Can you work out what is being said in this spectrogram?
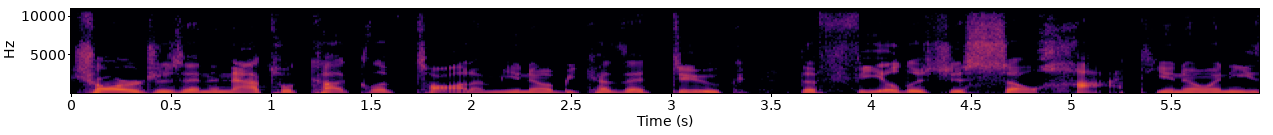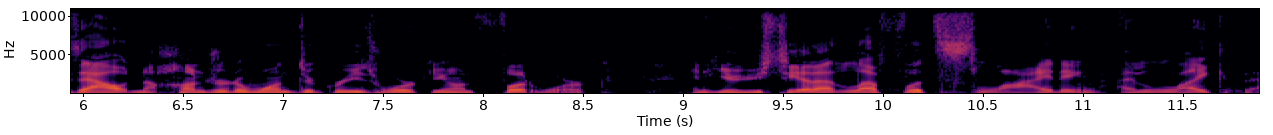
Charges in. And that's what Cutcliffe taught him, you know, because at Duke, the field is just so hot, you know, and he's out in 101 degrees working on footwork. And here you see that left foot sliding. I like that.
